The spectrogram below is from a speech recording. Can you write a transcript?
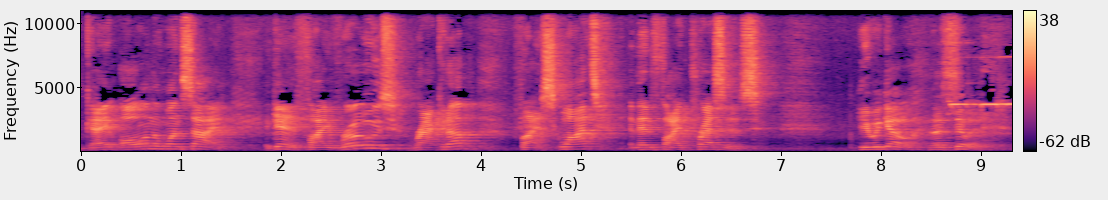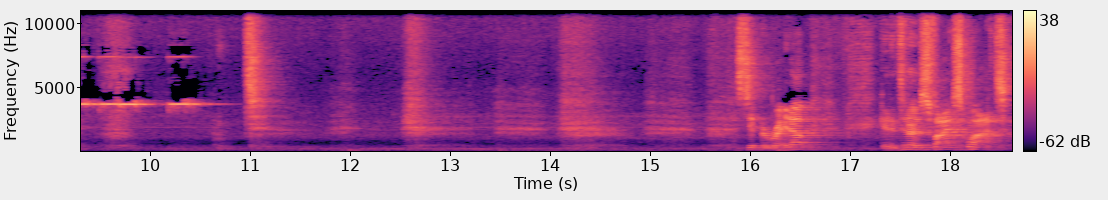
okay? All on the one side. Again, five rows, rack it up, five squats, and then five presses. Here we go, let's do it. Zip it right up. Get into those five squats.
